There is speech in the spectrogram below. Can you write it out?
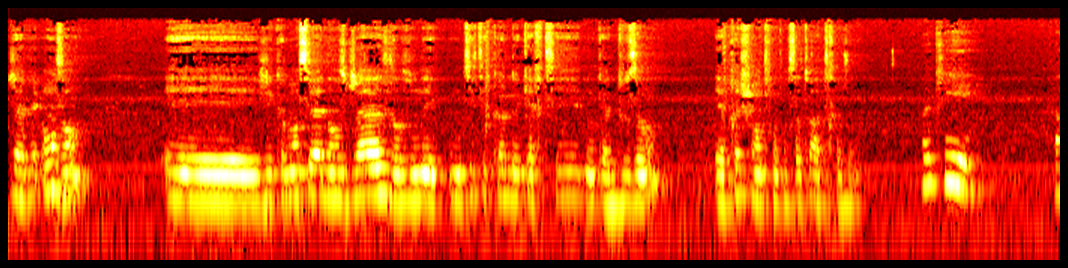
j'avais 11 ans. Et j'ai commencé la danse jazz dans une, petite école de quartier, donc à 12 ans. Et après, je suis rentré en conservatoire à 13 ans. Ok. Ah.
